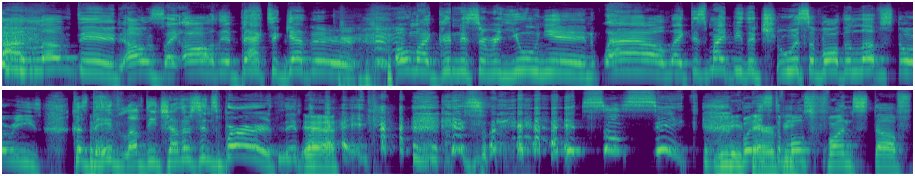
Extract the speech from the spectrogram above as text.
I loved it. I was like, oh, they're back together. Oh my goodness, a reunion. Wow. Like this might be the truest of all the love stories. Cause they've loved each other since birth. yeah. Like, it's, it's so sick. But therapy. it's the most fun stuff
